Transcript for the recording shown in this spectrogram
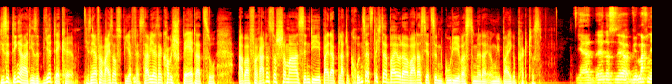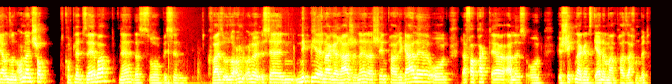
diese Dinger, diese Bierdeckel, die sind ja Verweis aufs Bierfest. Da habe ich ja gesagt, komme ich später zu. Aber verrat uns doch schon mal, sind die bei der Platte grundsätzlich dabei oder war das jetzt ein Goodie, was du mir da irgendwie beigepackt hast? Ja, äh, das ist ja, wir machen ja unseren Online-Shop komplett selber. Ne? Das ist so ein bisschen quasi unser Onkel ist der Nickbier in der Garage, ne? Da stehen ein paar Regale und da verpackt er alles und wir schicken da ganz gerne mal ein paar Sachen mit.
